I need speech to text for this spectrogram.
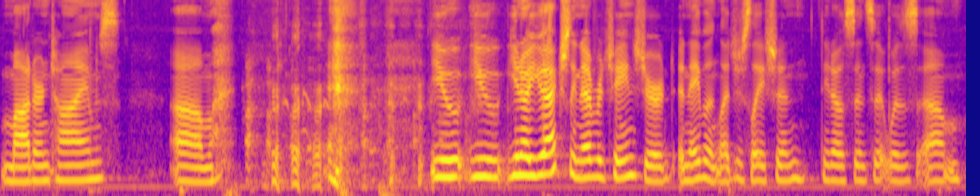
modern times. Um, You, you, you know, you actually never changed your enabling legislation, you know, since it was um,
